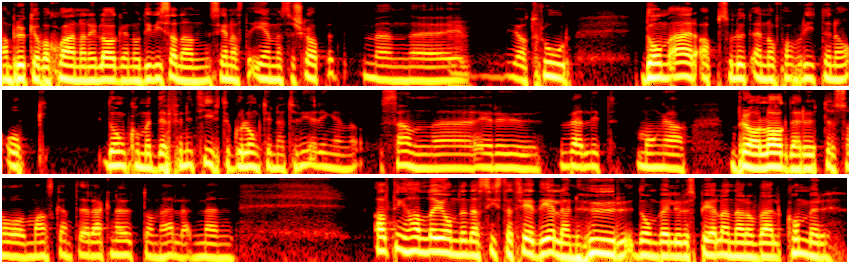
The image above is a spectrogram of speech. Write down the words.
han brukar vara stjärnan i lagen och det visade han senaste EM-mästerskapet. Men eh, Mm. jag tror de är absolut en av favoriterna och de kommer definitivt att gå långt i den här turneringen. Sen eh, är det ju väldigt många bra lag där ute så man ska inte räkna ut dem heller. Men allting handlar ju om den där sista tredjedelen, hur de väljer att spela när de väl kommer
